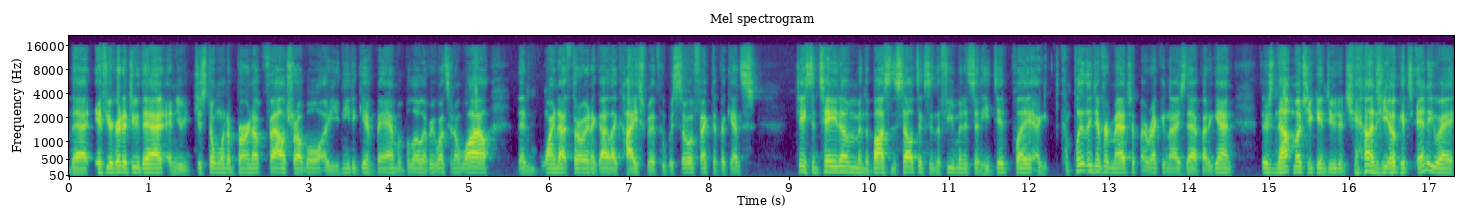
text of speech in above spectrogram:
that if you're going to do that and you just don't want to burn up foul trouble or you need to give Bam a blow every once in a while, then why not throw in a guy like Highsmith who was so effective against Jayson Tatum and the Boston Celtics in the few minutes that he did play? A completely different matchup. I recognize that. But again, there's not much you can do to challenge Jokic anyway.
